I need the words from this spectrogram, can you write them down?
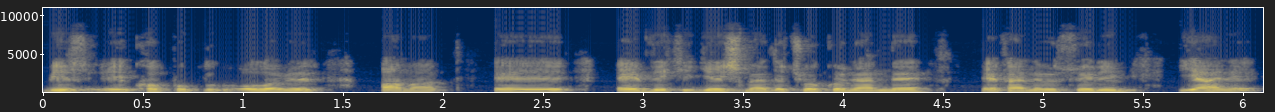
bir e, kopukluk olabilir. Ama e, evdeki gelişmeler de çok önemli. Efendime söyleyeyim yani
